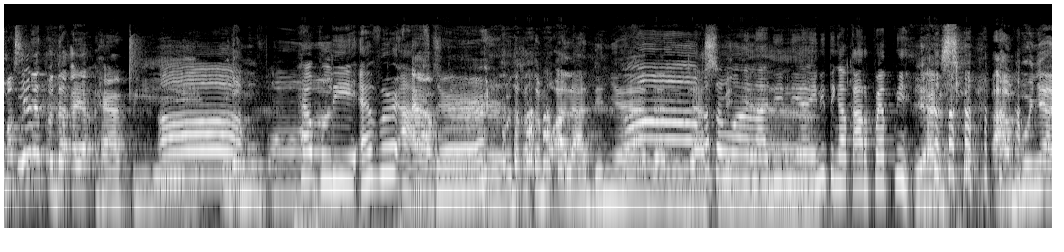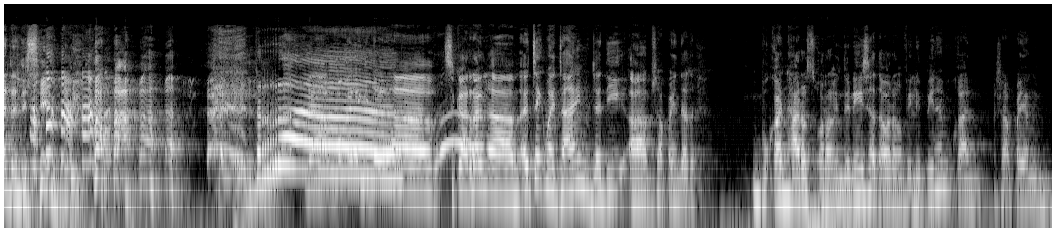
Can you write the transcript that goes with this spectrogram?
maksudnya udah kayak happy, Oh, udah move on. Happily ever after. Udah ketemu Aladdinnya dan Oh, Jasmine-nya. ketemu Aladdinnya. Ini tinggal karpet nih. Yes, abunya ada di sini. Terus. ya, pokoknya gitu. uh, sekarang um, I take my time. Jadi um, siapa yang datang bukan harus orang Indonesia atau orang Filipina, bukan siapa yang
